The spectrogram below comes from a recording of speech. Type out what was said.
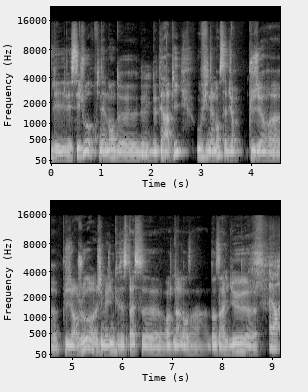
les, séjours finalement de, de, mm. de, thérapie où finalement ça dure plusieurs, euh, plusieurs jours. J'imagine que ça se passe euh, en général dans un, dans un lieu. Alors,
